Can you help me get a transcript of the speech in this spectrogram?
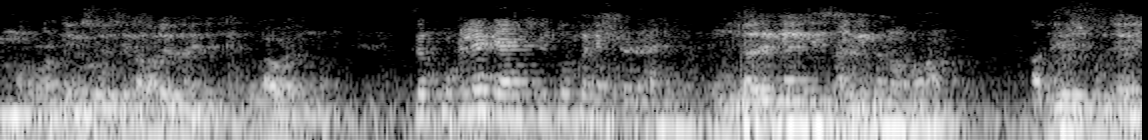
मग एसओसी लावलेलं नाही त्याच्यात. सर कुठल्या गँगशी तो कनेक्टेड आहे? पुजारी यांची सांगितलं नको ना. आदेश पुजारी.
